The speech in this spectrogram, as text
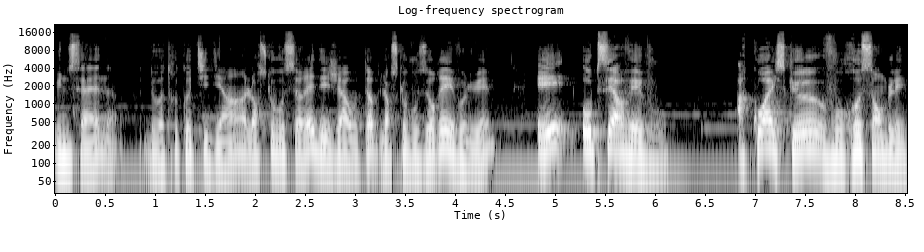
une scène de votre quotidien lorsque vous serez déjà au top, lorsque vous aurez évolué, et observez-vous. À quoi est-ce que vous ressemblez?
